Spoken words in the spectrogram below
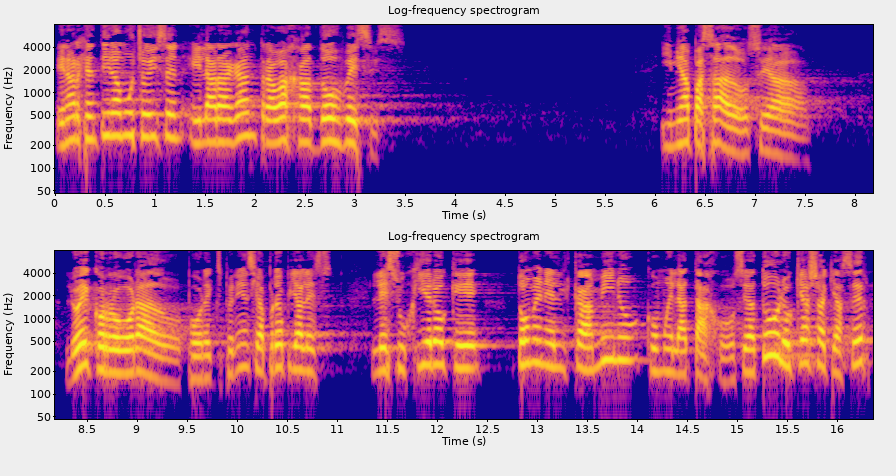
En Argentina muchos dicen el Aragán trabaja dos veces. Y me ha pasado, o sea, lo he corroborado por experiencia propia, les, les sugiero que tomen el camino como el atajo, o sea, todo lo que haya que hacer,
